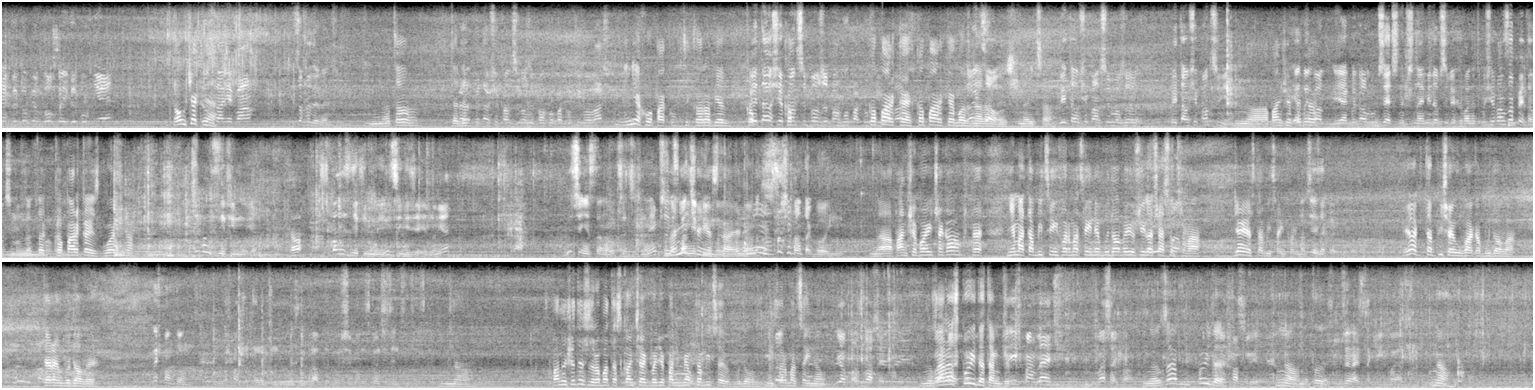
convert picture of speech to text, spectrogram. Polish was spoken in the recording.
jak wykopią bombę i wybuchnie, To ucieknie. dostanie pan i co wtedy będzie? No to wtedy Py- Pytał się pan, czy może pan chłopaków filmować? nie chłopaków, tylko robię ko Pytał się pan, czy może pan chłopaków koparkę, filmować? koparkę można No i co? robić. No i co? Pytał się pan, czy może... Pytał się pan, czy nie? No, a pan się Jakby pyta, pan, jakby pan był grzeczny, przynajmniej dobrze wychowany, to by się pan zapytał, czy można no to filmować. koparka jest głośna. Przecież pan nic nie filmuje. To? Przecież pan nic nie filmuje, nic się nie dzieje, no nie? Nic się nie stanęło przecież, no nie? Przecież No nic pan nic nie się nie filmuje. staje, no, no no to nic. co się pan tak boi? No a pan się boi czego? Że nie ma tablicy informacyjnej budowy już ile czasu trwa? Gdzie jest tablica A gdzie jest informacyjna? jakaś budowa? Jak tam pisze uwaga budowa? Teren budowy. Weź pan dom, weź pan ten telefon, jest naprawdę, bo już się pan skończy dzień dziecka. No. Panu się też robota skończy, jak będzie pan miał tablicę budow- informacyjną. Pan, zgłaszaj pan. No zaraz pójdę tam, gdzie... Idź pan, leć. Zgłaszaj pan. No za... pójdę. Pasuje. No, no to... Użerać z takimi pajacami. No.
